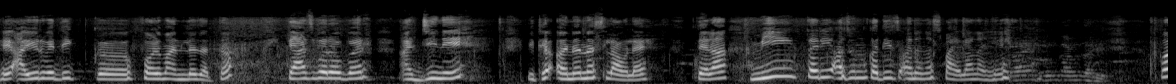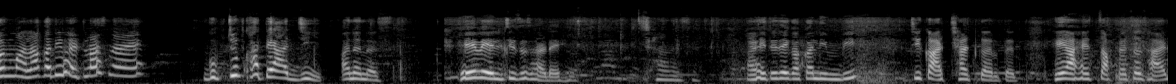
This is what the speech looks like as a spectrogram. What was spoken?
हे आयुर्वेदिक फळ मानलं जातं. त्याचबरोबर आजीने इथे अननस लावलाय. त्याला मी तरी अजून कधीच अननस पाहिला नाहीये. पण मला कधी भेटलाच नाही. गुपचूप खाते आजी अननस. हे वेलचीचं झाड आहे. छान असं. आणि ते काका लिंबीची काटछाट करतात. हे आहे चाफ्याचं झाड.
